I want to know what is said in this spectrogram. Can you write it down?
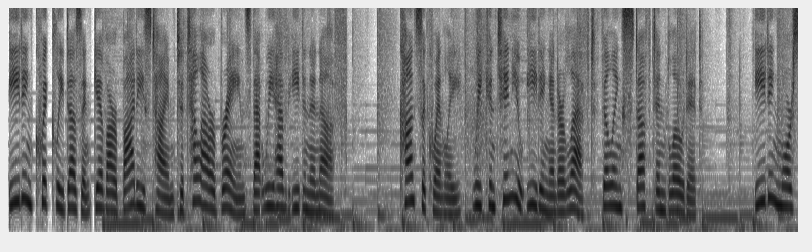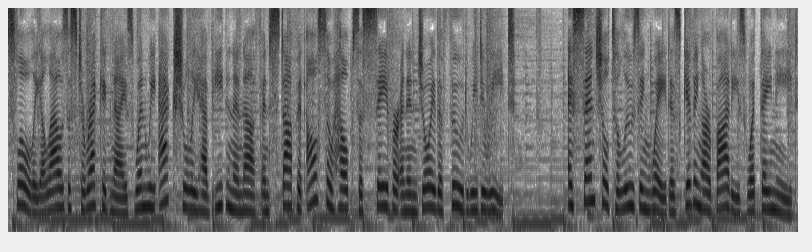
Eating quickly doesn't give our bodies time to tell our brains that we have eaten enough. Consequently, we continue eating and are left feeling stuffed and bloated. Eating more slowly allows us to recognize when we actually have eaten enough and stop it also helps us savor and enjoy the food we do eat. Essential to losing weight is giving our bodies what they need.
